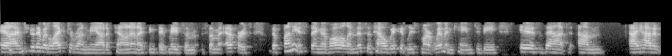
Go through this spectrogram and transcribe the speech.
and I'm sure they would like to run me out of town, and I think they've made some some efforts. The funniest thing of all, and this is how wickedly smart women came to be, is that um, I had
